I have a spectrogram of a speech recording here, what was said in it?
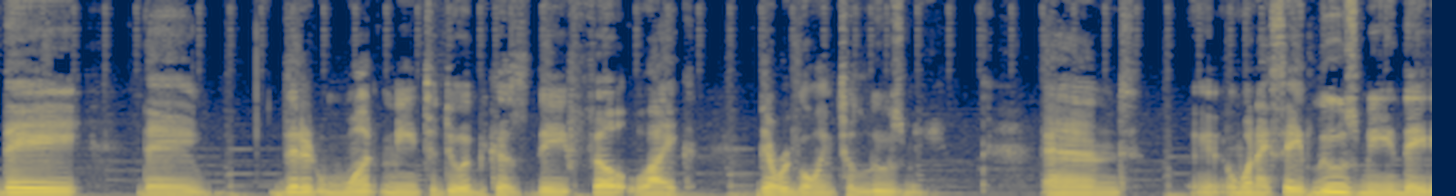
They they didn't want me to do it because they felt like they were going to lose me. And when I say lose me, they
